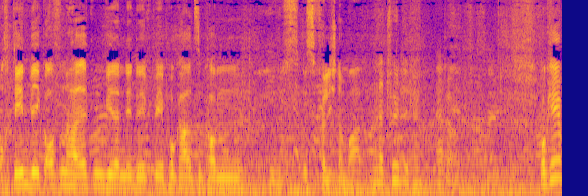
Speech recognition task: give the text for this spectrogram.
auch den Weg offen halten, wieder in den DFB-Pokal zu kommen, ist völlig normal. Natürlich. Ja. Ja. Okay,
